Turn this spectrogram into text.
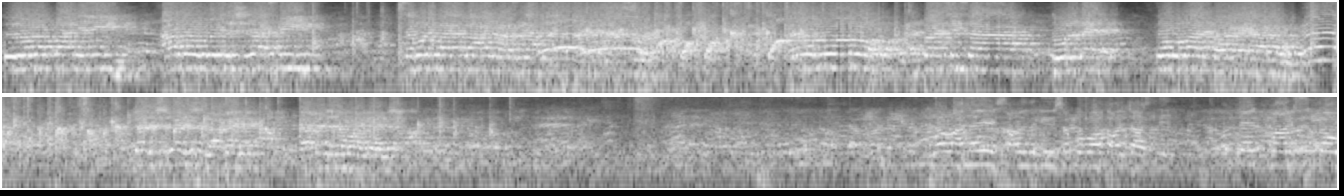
Tulungan paneling. Araw versus Rusty. Sa muna para bakal para sa laban na tayo. Pero mo advancing sa ako nag-iisang bumoto kay Chastity. Content, Mars, Flow,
